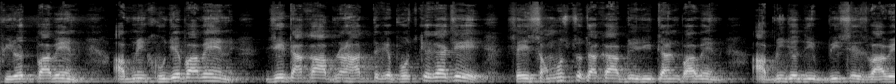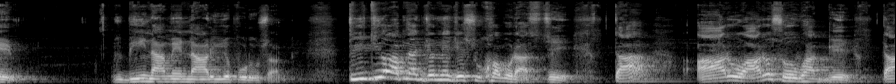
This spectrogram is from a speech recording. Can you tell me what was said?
ফেরত পাবেন, আপনি খুঁজে পাবেন। যে টাকা আপনার হাত থেকে ফসকে গেছে, সেই সমস্ত টাকা আপনি রিটার্ন পাবেন। আপনি যদি বিশেষভাবে বি নামে নারী ও পুরুষ হন। তৃতীয় আপনার জন্য যে সুখবর আসছে, তা আরও আরও সৌভাগ্যের তা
